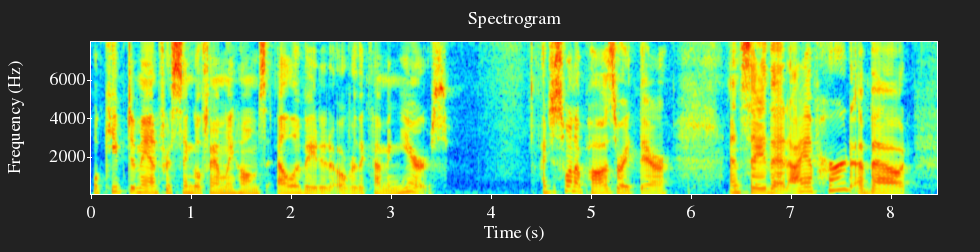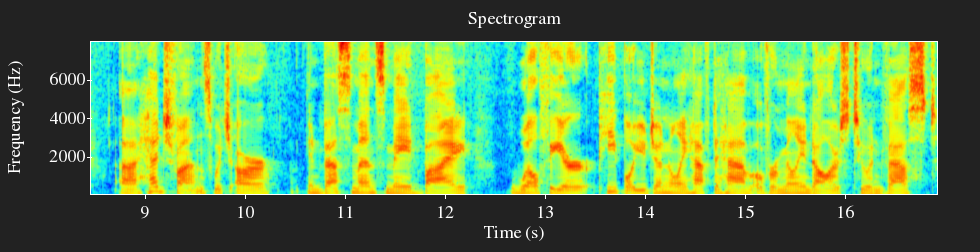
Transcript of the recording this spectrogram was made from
will keep demand for single family homes elevated over the coming years. I just want to pause right there and say that I have heard about uh, hedge funds, which are investments made by wealthier people. You generally have to have over a million dollars to invest,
